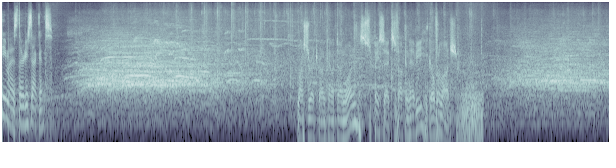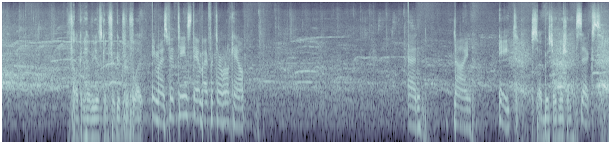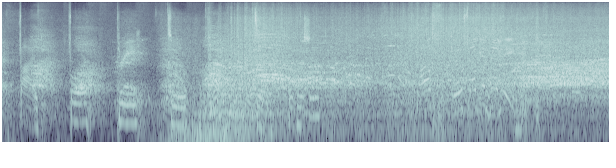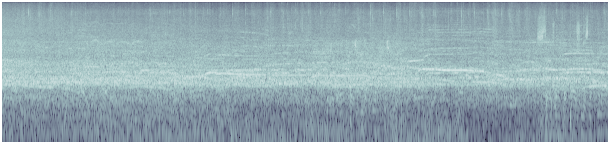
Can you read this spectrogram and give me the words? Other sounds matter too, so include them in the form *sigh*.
T minus 30 seconds. Launch director on countdown one. SpaceX Falcon Heavy, go for launch. Falcon Heavy is configured for flight. T minus 15, stand by for terminal count. 10, 9, 8, Side booster ignition. 6, 5, 4, 3, 2, 1, 0. Ignition. Off. Go Falcon Heavy. Stage one propulsion is nominal.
